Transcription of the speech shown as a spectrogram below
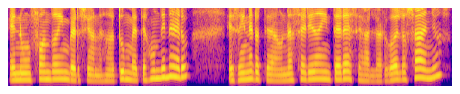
en un fondo de inversiones, donde tú metes un dinero ese dinero te da una serie de intereses a lo largo de los años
